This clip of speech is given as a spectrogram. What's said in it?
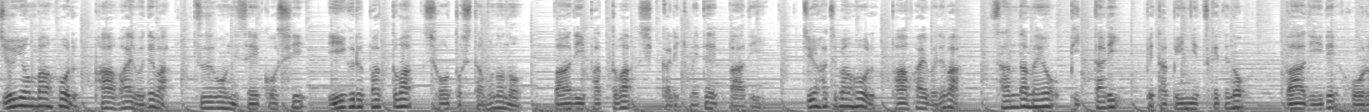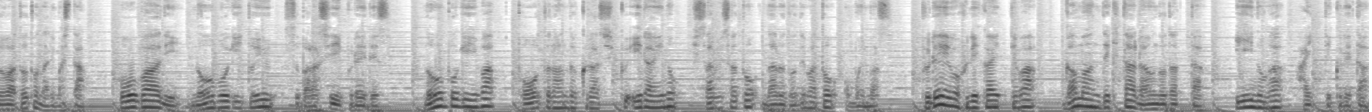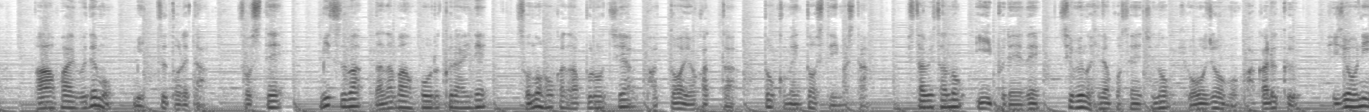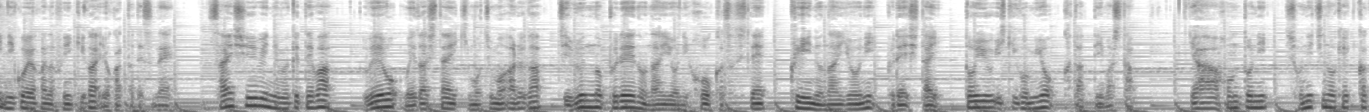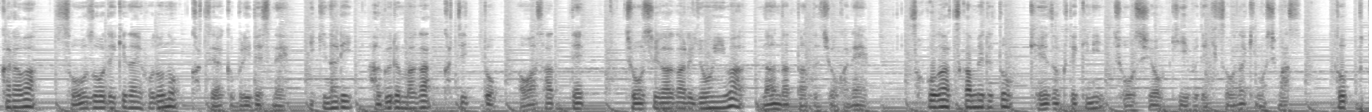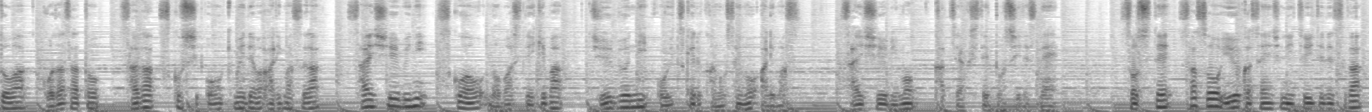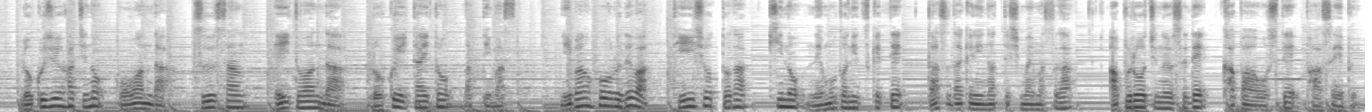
14番ホールパー5では2オンに成功し、イーグルパットはショートしたものの、バーディーパットはしっかり決めてバーディー。18番ホールパー5では3打目をぴったりベタピンにつけてのバーディーでホールアウトとなりました。4バーディー、ノーボギーという素晴らしいプレーです。ノーボギーはポートランドクラシック以来の久々となるのではと思います。プレーを振り返っては我慢できたラウンドだった。いいのが入ってくれた。パー5でも3つ取れた。そしてミスは7番ホールくらいでその他のアプローチやパットは良かったとコメントしていました。久々のいいプレーで渋野日向子選手の表情も明るく非常ににこやかな雰囲気が良かったですね。最終日に向けては上を目指したい気持ちもあるが自分のプレーの内容にフォーカスして悔いのないようにプレーしたいという意気込みを語っていました。いやー本当に初日の結果からは想像できないほどの活躍ぶりですね。いきなり歯車がカチッと合わさって調子が上がる要因は何だったんでしょうかね。そこがつかめると継続的に調子をキープできそうな気もします。トップとは5打差と差が少し大きめではありますが、最終日にスコアを伸ばしていけば十分に追いつける可能性もあります。最終日も活躍していってほしいですね。そして笹生優花選手についてですが、68の4アンダー、通算8アンダー、6位タイとなっています。2番ホールではティーショットが木の根元につけて出すだけになってしまいますが、アプローチの寄せでカバーをしてパーセーブ。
